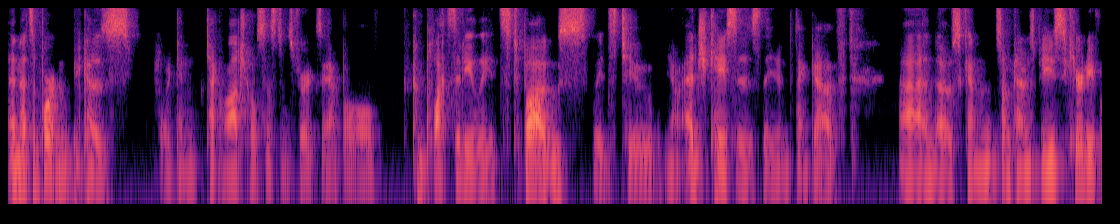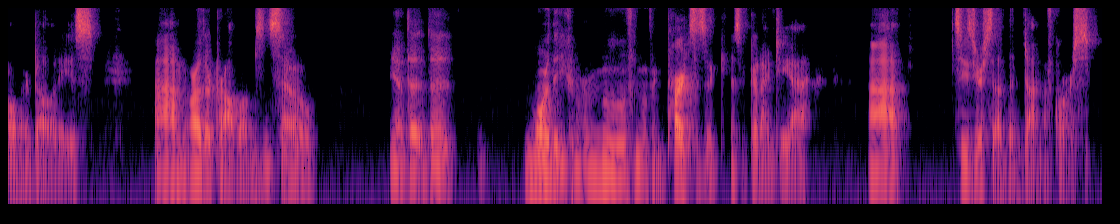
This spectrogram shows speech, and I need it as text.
and that's important because like in technological systems for example complexity leads to bugs leads to you know edge cases that you didn't think of uh, and those can sometimes be security vulnerabilities um, or other problems and so you know the the more that you can remove moving parts is a, is a good idea. Uh, it's easier said than done, of course.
